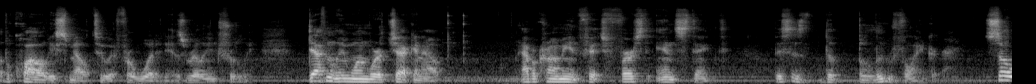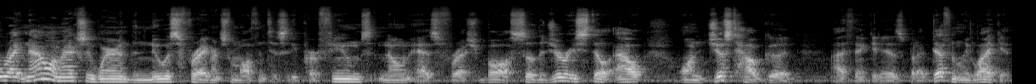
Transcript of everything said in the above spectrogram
of a quality smell to it for what it is, really and truly. Definitely one worth checking out. Abercrombie & Fitch First Instinct. This is the blue flanker. So right now I'm actually wearing the newest fragrance from Authenticity Perfumes known as Fresh Boss. So the jury's still out on just how good I think it is, but I definitely like it.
